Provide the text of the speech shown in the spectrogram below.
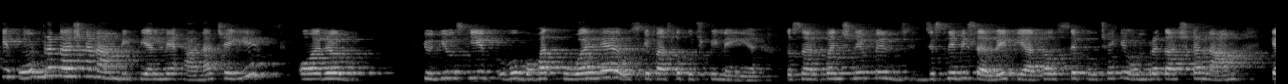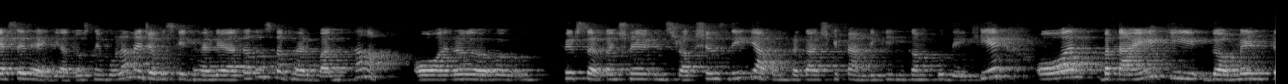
कि, ओम प्रकाश का नाम बीपीएल में आना चाहिए, और क्योंकि उसकी वो बहुत पुअर है, उसके पास तो कुछ भी नहीं है। तो सरपंच ने फिर जिसने भी सर्वे किया था, उससे पूछा कि ओम प्रकाश का नाम कैसे रह गया? तो उसने बोला, मैं जब उसके घर गया था तो उसका घर बंद था और फिर सरपंच ने इंस्ट्रक्शंस दी कि आप ओम प्रकाश की फैमिली की इनकम को देखिए और बताएँ कि गवर्नमेंट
